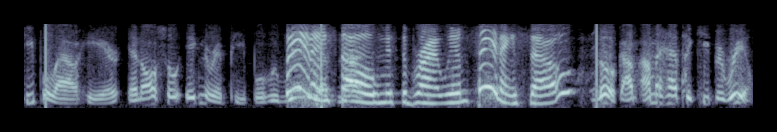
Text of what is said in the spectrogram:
people out here and also ignorant people who Say really it ain't not- so, Mr. Brian Williams. Say it ain't so. Look, I'm I'm going to have to keep it real.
